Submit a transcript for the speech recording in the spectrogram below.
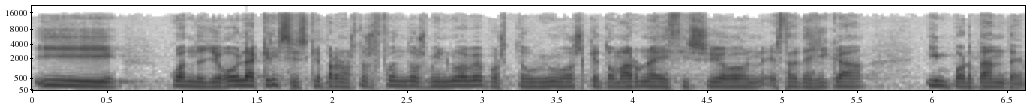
Y cuando llegó la crisis, que para nosotros fue en 2009, pues tuvimos que tomar una decisión estratégica importante.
